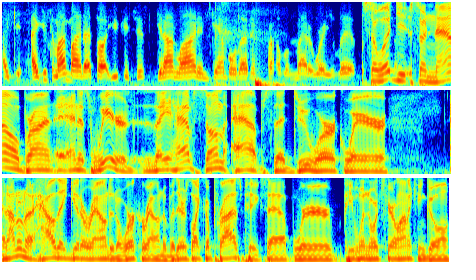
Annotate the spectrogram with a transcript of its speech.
I guess, I guess in my mind, I thought you could just get online and gamble without any problem, no matter where you live. So what? You, so now, Brian, and it's weird. They have some apps that do work where, and I don't know how they get around it or work around it, but there's like a Prize Picks app where people in North Carolina can go on,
